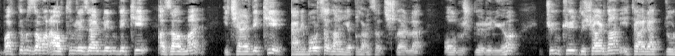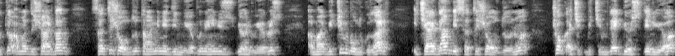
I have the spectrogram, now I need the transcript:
Baktığımız zaman altın rezervlerindeki azalma içerideki yani borsadan yapılan satışlarla olmuş görünüyor. Çünkü dışarıdan ithalat durdu ama dışarıdan satış olduğu tahmin edilmiyor. Bunu henüz görmüyoruz. Ama bütün bulgular içeriden bir satış olduğunu çok açık biçimde gösteriyor.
